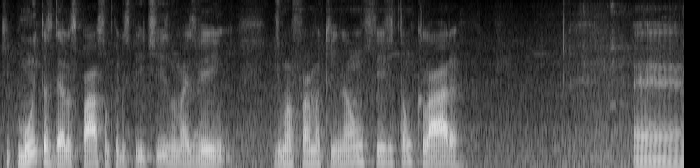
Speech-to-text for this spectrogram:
que muitas delas passam pelo Espiritismo, mas veem de uma forma que não seja tão clara. É...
